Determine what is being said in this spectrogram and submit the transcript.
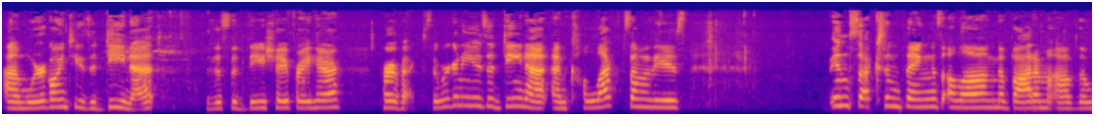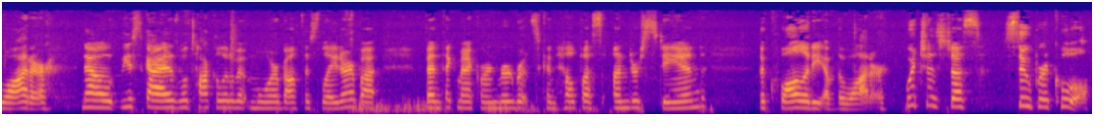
Um, we're going to use a D net. Is this the D shape right here? Perfect. So we're going to use a D net and collect some of these insects and things along the bottom of the water. Now these guys, we'll talk a little bit more about this later, but benthic macroinvertebrates can help us understand the quality of the water, which is just super cool.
